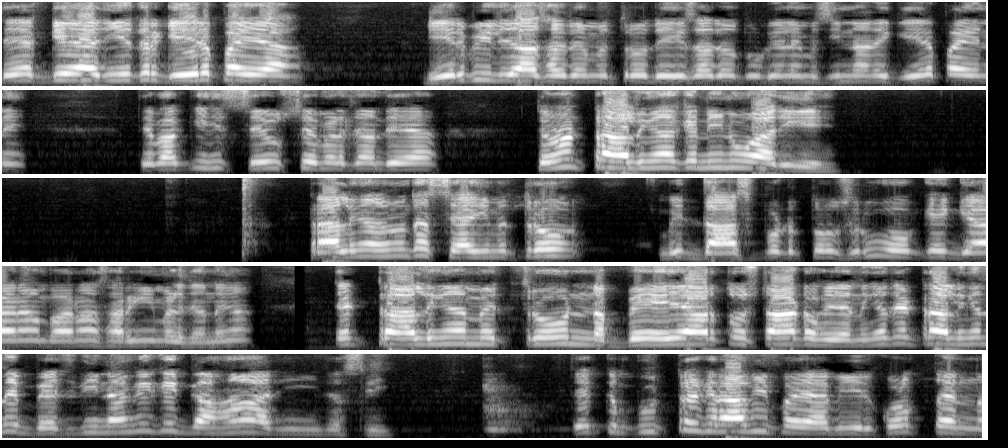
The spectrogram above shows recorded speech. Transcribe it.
ਤੇ ਅੱਗੇ ਆ ਜੀ, ਇੱਧਰ ਗੇਅਰ ਪਏ ਆ। ਗੇਅਰ ਵੀ ਲਿਜਾ ਸਕਦੇ ਹੋ ਮਿੱਤਰੋ, ਦੇਖ ਸਕਦੇ ਹੋ ਤੂੜੀ ਵਾਲੀ ਮਸ਼ੀਨਾਂ ਦੇ ਗੇਅਰ ਪਏ ਨੇ। ਤੇ ਬਾਕੀ ਹਿੱਸੇ ਹੁੱਸੇ ਮਿਲ ਜਾਂਦੇ ਆ। ਤੇ ਉਹਨਾਂ ਟਰਾਲੀਆਂ ਕਿੰਨੀ ਨੂੰ ਆ ਜੀਏ ਟਰਾਲੀਆਂ ਤੁਹਾਨੂੰ ਦੱਸਿਆ ਜੀ ਮਿੱਤਰੋ ਵੀ 10 ਫੁੱਟ ਤੋਂ ਸ਼ੁਰੂ ਹੋ ਕੇ 11 12 ਸਾਰੀਆਂ ਮਿਲ ਜਾਂਦੀਆਂ। ਤੇ ਟਰਾਲੀਆਂ ਮਿੱਤਰੋ 90000 ਤੋਂ ਸਟਾਰਟ ਹੋ ਜਾਂਦੀਆਂ ਤੇ ਟਰਾਲੀਆਂ ਦੇ ਵਿੱਚ ਦੀ ਲੰਘ ਕੇ ਗਾਹਾਂ ਆ ਜੀ ਦੱਸੀ ਤੇ ਕੰਪਿਊਟਰ ਗਰਾ ਵੀ ਪਿਆ ਵੀਰ ਕੋਲ ਤਿੰਨ,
